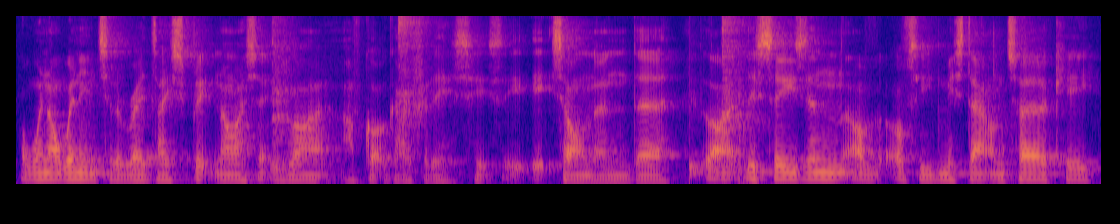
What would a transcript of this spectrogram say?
when I went into the Reds, they split nice. It was like, I've got to go for this. It's, it's on. And uh, like this season, I've obviously missed out on Turkey,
